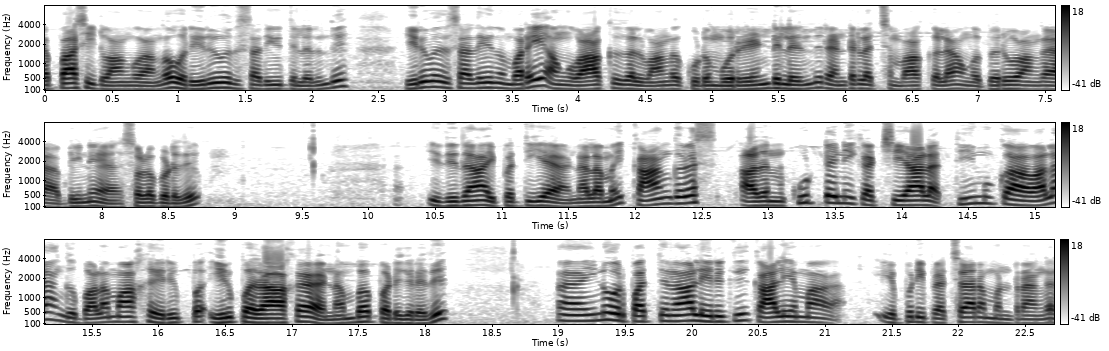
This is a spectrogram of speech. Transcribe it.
டெபாசிட் வாங்குவாங்க. ஒரு இருபது சதவீதத்திலிருந்து இருபது சதவீதம் வரை அவங்க வாக்குகள் வாங்கக்கூடும். ஒரு ரெண்டுலேருந்து ரெண்டரை லட்சம் வாக்குகளை அவங்க பெறுவாங்க அப்படின்னு சொல்லப்படுது. இதுதான் இப்பத்திய நிலைமை. காங்கிரஸ் அதன் கூட்டணி கட்சியால் திமுகவால் அங்கு பலமாக இருப்ப இருப்பதாக நம்பப்படுகிறது. இன்னும் ஒரு பத்து நாள் இருக்குது காளியம்மா எப்படி பிரச்சாரம் பண்ணுறாங்க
